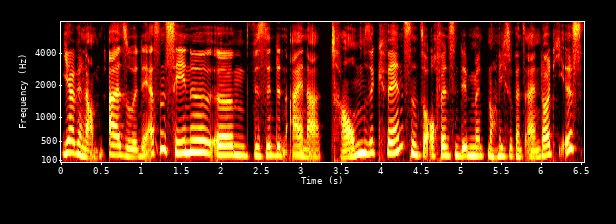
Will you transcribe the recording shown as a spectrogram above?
Ja, genau. Also in der ersten Szene, ähm, wir sind in einer Traumsequenz, also auch wenn es in dem Moment noch nicht so ganz eindeutig ist.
